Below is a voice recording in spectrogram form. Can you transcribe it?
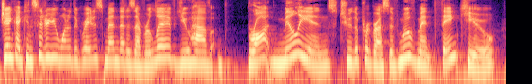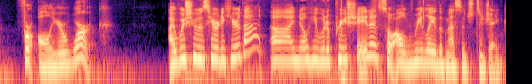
Cenk, I consider you one of the greatest men that has ever lived. You have brought millions to the progressive movement. Thank you for all your work. I wish he was here to hear that. Uh, I know he would appreciate it, so I'll relay the message to Cenk.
